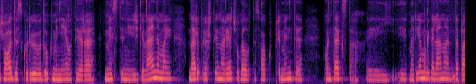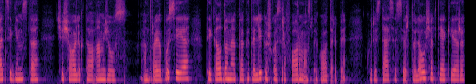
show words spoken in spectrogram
žodis, kurių daug minėjau, tai yra mistiniai išgyvenimai. Dar prieš tai norėčiau gal tiesiog priminti kontekstą. Marija Magdalena Depaci gimsta 16 amžiaus antroje pusėje, tai kalbame apie katalikiškos reformos laikotarpį, kuris tęsiasi ir toliau šiek tiek ir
